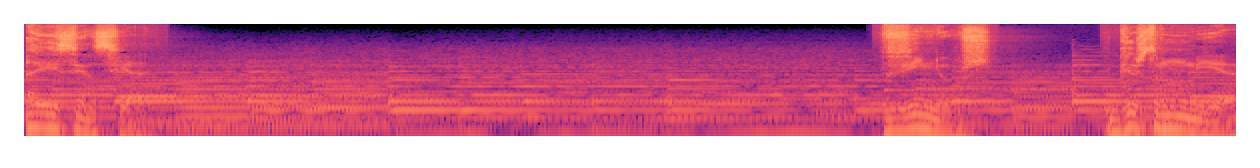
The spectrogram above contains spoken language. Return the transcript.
A essência. Vinhos. Gastronomia.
